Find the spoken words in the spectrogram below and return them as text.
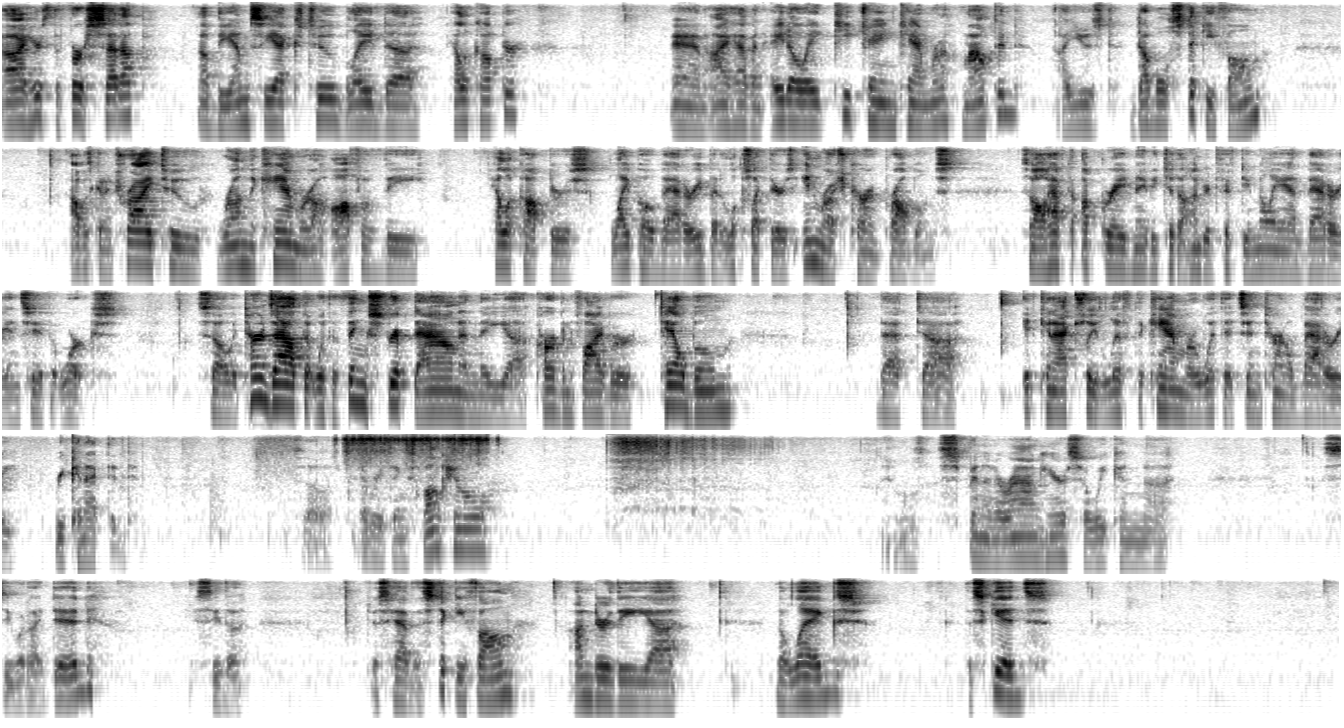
Uh, here's the first setup of the MCX-2 Blade uh, helicopter. And I have an 808 keychain camera mounted. I used double sticky foam. I was going to try to run the camera off of the helicopter's LiPo battery, but it looks like there's inrush current problems. So I'll have to upgrade maybe to the 150 milliamp battery and see if it works. So it turns out that with the thing stripped down and the uh, carbon fiber tail boom, that uh, it can actually lift the camera with its internal battery reconnected. So everything's functional. And we'll spin it around here so we can uh, see what I did. You see the just have the sticky foam under the uh, the legs, the skids,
